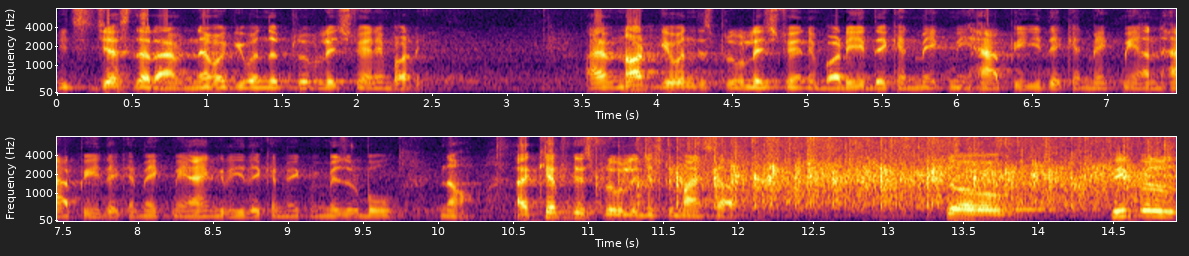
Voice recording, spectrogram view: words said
It's just that I've never given that privilege to anybody. I have not given this privilege to anybody, they can make me happy, they can make me unhappy, they can make me angry, they can make me miserable. No, I kept these privileges to myself. So, people,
